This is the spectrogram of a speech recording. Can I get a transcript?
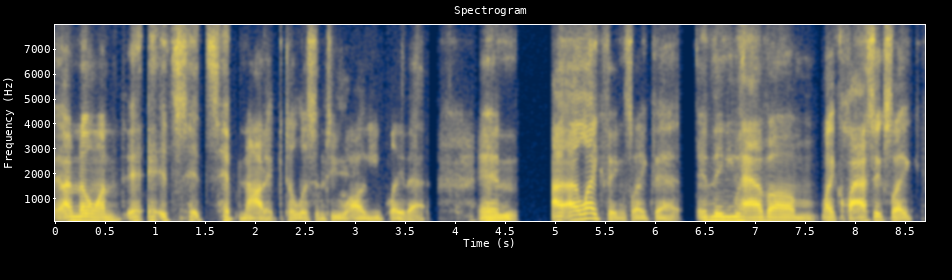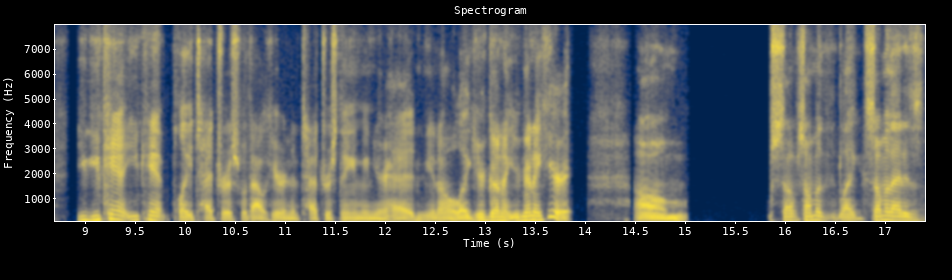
I know one. It's it's hypnotic to listen to while you play that, and. I, I like things like that, and then you have um like classics like you, you can't you can't play Tetris without hearing a Tetris theme in your head. You know, like you're gonna you're gonna hear it. Um, some some of like some of that is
